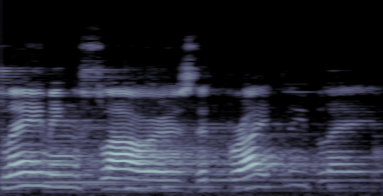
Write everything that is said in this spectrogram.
Flaming flowers that brightly blaze.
